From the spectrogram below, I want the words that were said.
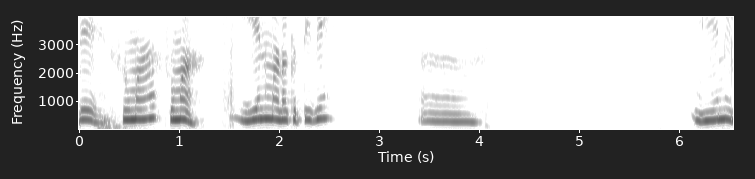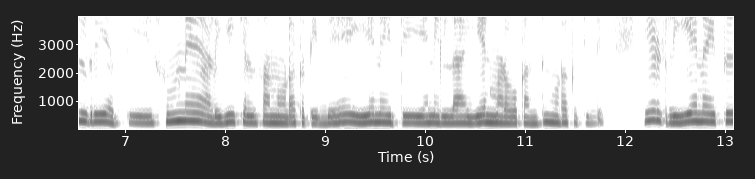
ಬೇ, ಸುಮಾ ಸುಮಾ, ಏನು ಮಾಡಕತ್ತೀವಿ? ಏನಿಲ್ರಿ ಅತ್ತಿ ಸುಮ್ಮನೆ ಅಡುಗೆ ಕೆಲಸ ನೋಡಕತ್ತಿದ್ದೆ, ಏನೈತಿ, ಏನಿಲ್ಲ, ಏನು ಮಾಡ್ಬೇಕಂತ ನೋಡಕತ್ತಿದ್ದೆ. ಹೇಳ್ರಿ, ಏನಾಯ್ತು?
